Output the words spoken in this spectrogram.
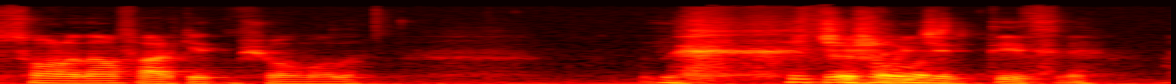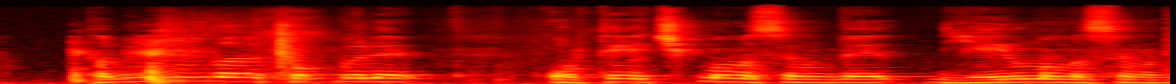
Sonradan fark etmiş olmalı. Hiç O yaşamadım. ciddiyetini. Tabii bunun da çok böyle ortaya çıkmamasının ve yayılmamasının,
